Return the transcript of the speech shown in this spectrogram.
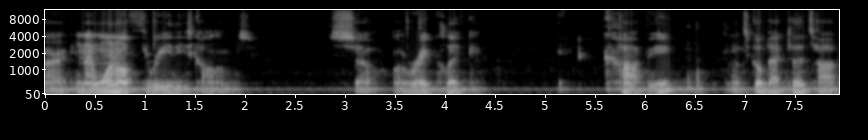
All right, and I want all three of these columns. So I'll right click, copy. Let's go back to the top.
